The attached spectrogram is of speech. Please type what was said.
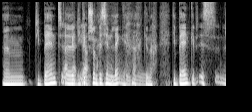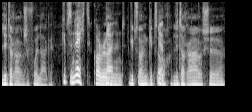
Ähm, die Band, okay, äh, die ja. gibt es schon ein bisschen länger. Ja, genau. Die Band gibt, ist eine literarische Vorlage. Gibt es in echt, Coral ja, Island? Gibt es auch, gibt's auch literarische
